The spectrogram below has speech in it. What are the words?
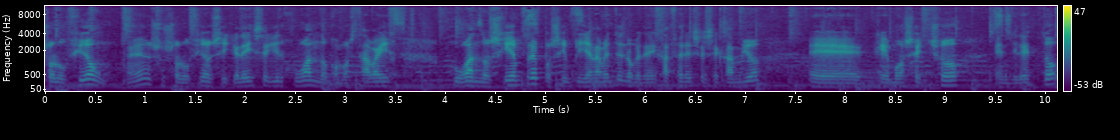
solución, su solución. Si queréis seguir jugando como estabais jugando siempre, pues simple y llanamente lo que tenéis que hacer es ese cambio que hemos hecho en directo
